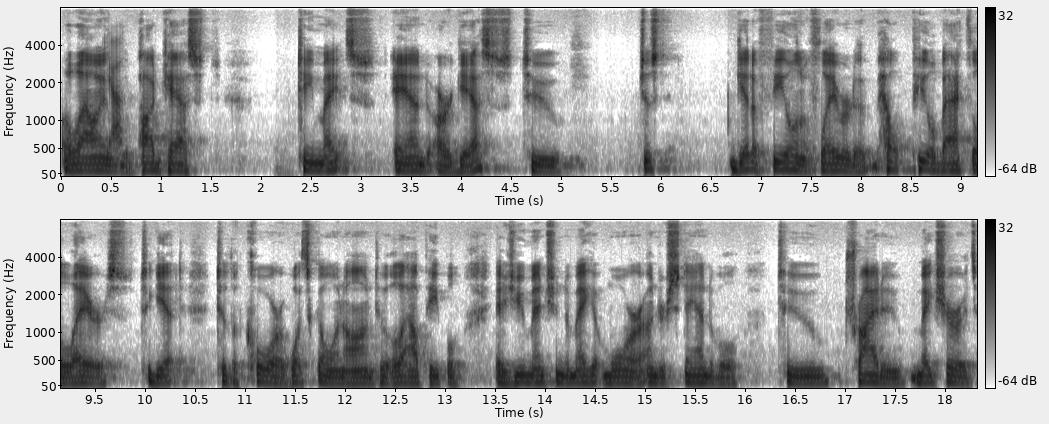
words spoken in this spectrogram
allowing yeah. the podcast teammates and our guests to just get a feel and a flavor to help peel back the layers to get to the core of what's going on to allow people, as you mentioned, to make it more understandable to try to make sure it's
